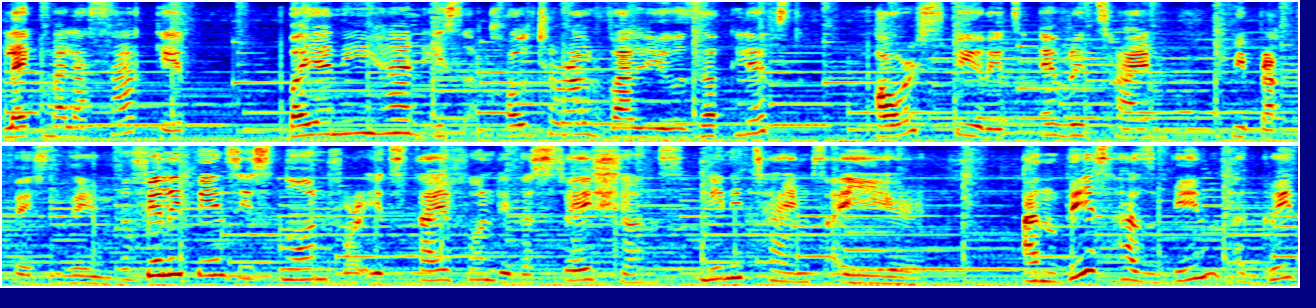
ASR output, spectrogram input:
Like malasakit, Bayanihan is a cultural value that lifts our spirits every time we practice them. The Philippines is known for its typhoon devastations many times a year, and this has been a great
